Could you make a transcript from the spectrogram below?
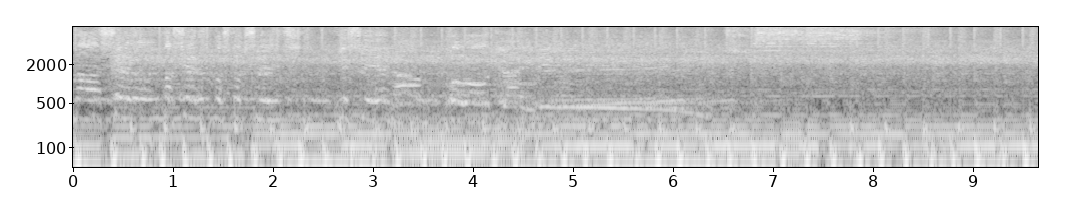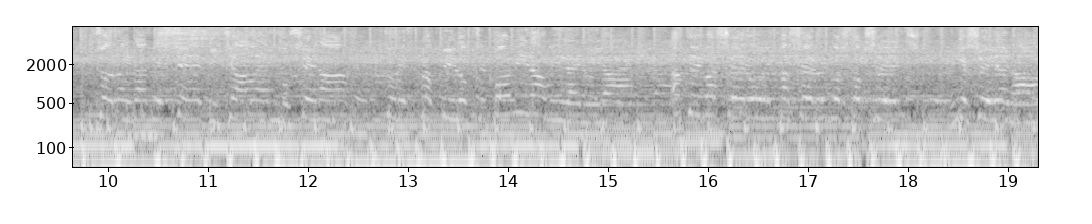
maszeruj, maszeruj, mocno krzycz Niech żyje nam południa i licz Wczoraj na mieście widziałem Moszyna Który z profilu przypominał mi Lenina. A ty maszeruj, maszeruj, mocno krzycz nie żyje nam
